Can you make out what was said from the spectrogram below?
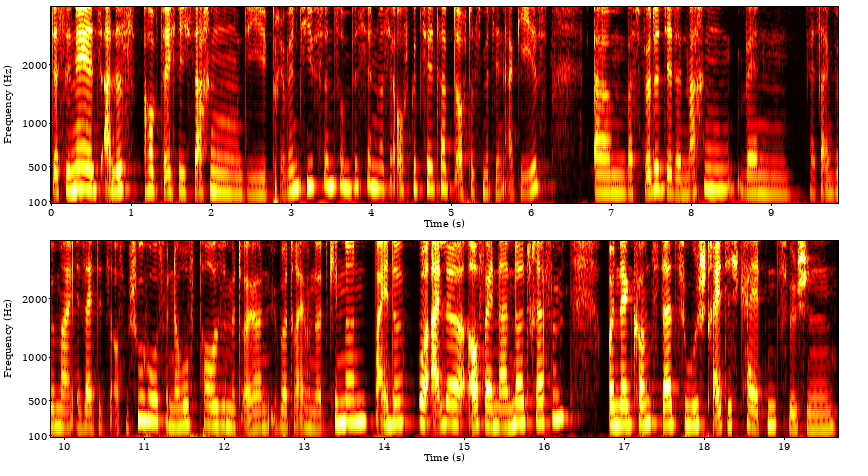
Das sind ja jetzt alles hauptsächlich Sachen, die präventiv sind, so ein bisschen, was ihr aufgezählt habt, auch das mit den AGs. Ähm, was würdet ihr denn machen, wenn, ja, sagen wir mal, ihr seid jetzt auf dem Schulhof in der Hofpause mit euren über 300 Kindern, beide, wo alle aufeinandertreffen und dann kommt es dazu Streitigkeiten zwischen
